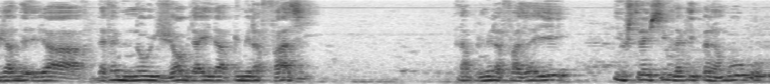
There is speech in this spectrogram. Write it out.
já, já determinou os jogos aí da primeira fase. Na primeira fase aí, e os três times daqui de Pernambuco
